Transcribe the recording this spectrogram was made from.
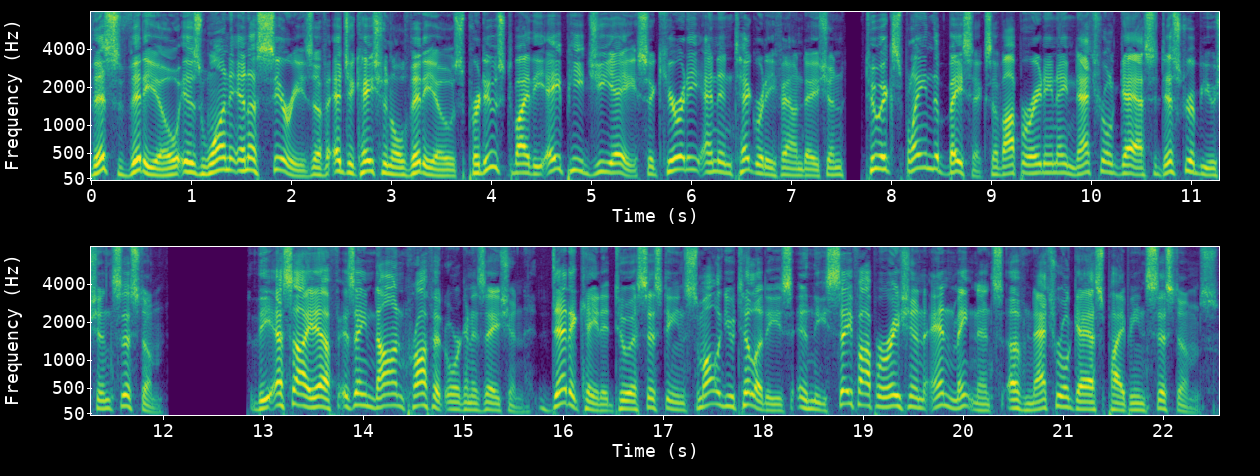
This video is one in a series of educational videos produced by the APGA Security and Integrity Foundation to explain the basics of operating a natural gas distribution system. The SIF is a nonprofit organization dedicated to assisting small utilities in the safe operation and maintenance of natural gas piping systems.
